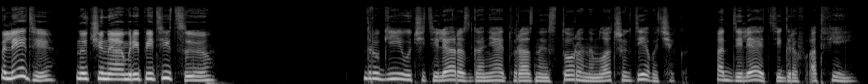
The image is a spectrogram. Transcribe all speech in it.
«Леди, начинаем репетицию!» Другие учителя разгоняют в разные стороны младших девочек, отделяя тигров от фей.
